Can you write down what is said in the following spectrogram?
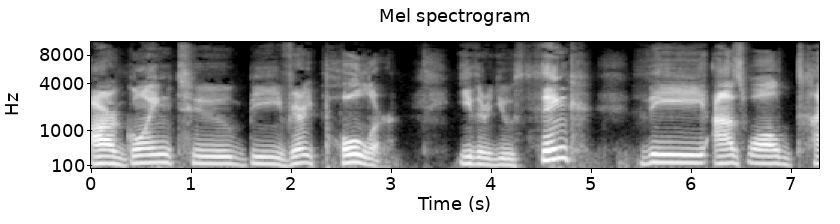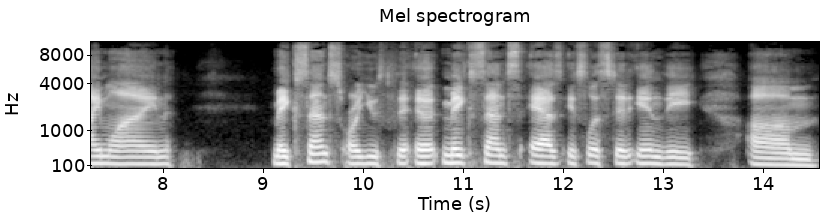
are going to be very polar. Either you think the Oswald timeline makes sense, or you th- it makes sense as it's listed in the um,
